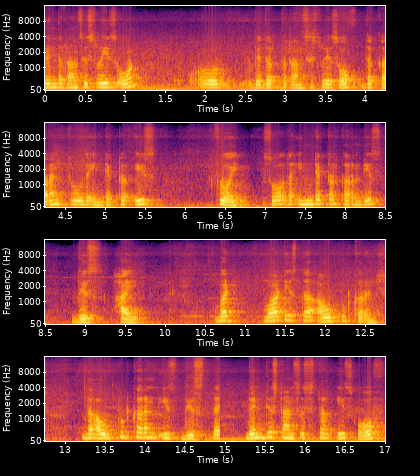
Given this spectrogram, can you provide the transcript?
when the transistor is on or whether the transistor is off the current through the inductor is flowing. So the inductor current is this high. But what is the output current? The output current is this when this transistor is off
